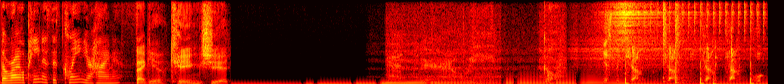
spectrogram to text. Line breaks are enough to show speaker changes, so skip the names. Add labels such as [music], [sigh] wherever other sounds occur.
The royal penis is clean, your highness.
Thank you. King shit.
Here we go.
It's the comic, comic, comic, comic book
